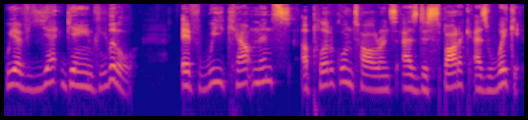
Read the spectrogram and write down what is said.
we have yet gained little if we countenance a political intolerance as despotic as wicked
